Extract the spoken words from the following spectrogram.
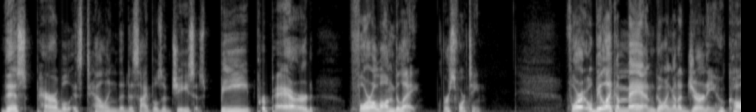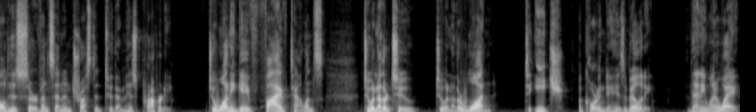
This parable is telling the disciples of Jesus be prepared for a long delay. Verse 14. For it will be like a man going on a journey who called his servants and entrusted to them his property. To one he gave five talents, to another two, to another one, to each according to his ability. Then he went away.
